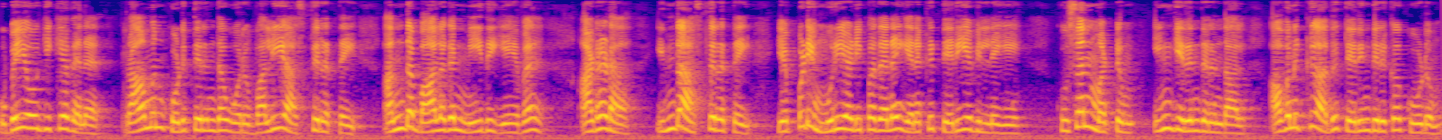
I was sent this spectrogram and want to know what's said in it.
உபயோகிக்கவென ராமன் கொடுத்திருந்த ஒரு வலிய அஸ்திரத்தை அந்த பாலகன் மீது ஏவ அடடா இந்த அஸ்திரத்தை எப்படி முறியடிப்பதென எனக்கு தெரியவில்லையே. குசன் மட்டும் இங்கிருந்திருந்தால் அவனுக்கு அது தெரிந்திருக்க கூடும்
